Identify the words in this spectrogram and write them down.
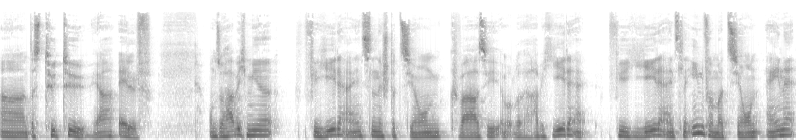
äh, das Tütü, ja, 11. Und so habe ich mir für jede einzelne Station quasi, oder habe ich jede, für jede einzelne Information eine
